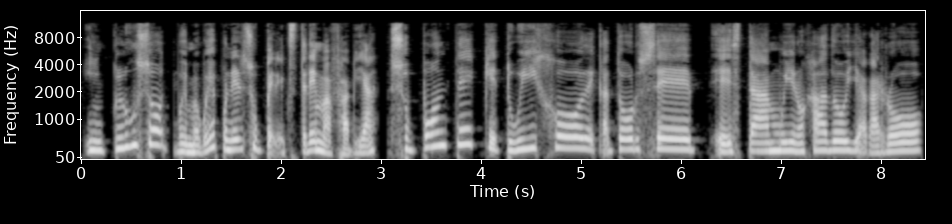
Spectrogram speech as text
Incluso, me voy a poner súper extrema, Fabia. Suponte que tu hijo de 14 está muy enojado y agarró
